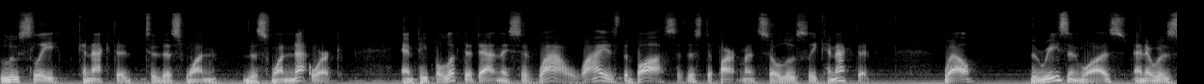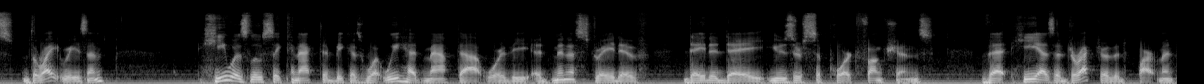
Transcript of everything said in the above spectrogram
loosely connected to this one, this one network. And people looked at that and they said, wow, why is the boss of this department so loosely connected? Well, the reason was, and it was the right reason, he was loosely connected because what we had mapped out were the administrative day-to-day user support functions that he as a director of the department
